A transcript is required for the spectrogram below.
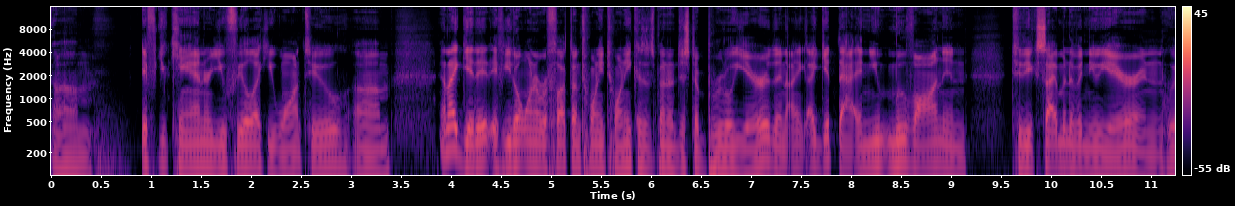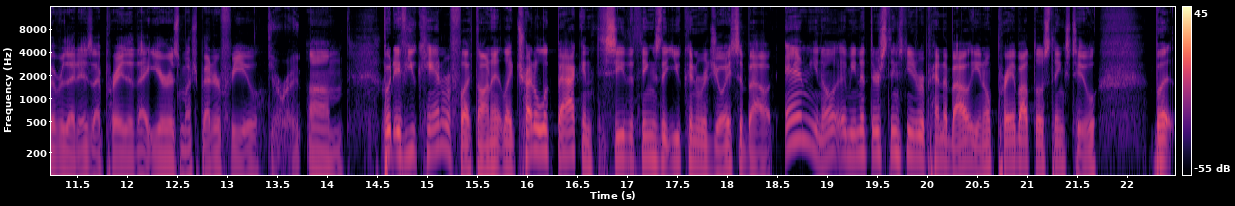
um if you can or you feel like you want to um and I get it. If you don't want to reflect on 2020 because it's been a, just a brutal year, then I, I get that. And you move on and to the excitement of a new year, and whoever that is, I pray that that year is much better for you. Yeah, right. Um, but if you can reflect on it, like try to look back and see the things that you can rejoice about. And you know, I mean, if there's things you need to repent about, you know, pray about those things too. But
